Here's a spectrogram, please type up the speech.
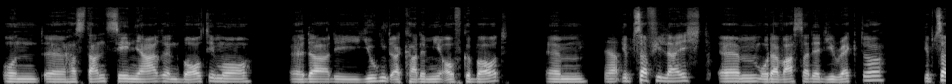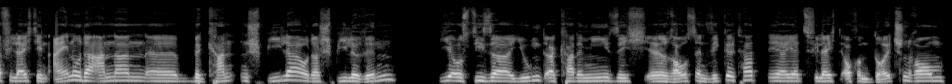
und äh, hast dann zehn Jahre in Baltimore äh, da die Jugendakademie aufgebaut. Ähm, ja. Gibt's da vielleicht, ähm, oder warst da der Director? Gibt's da vielleicht den ein oder anderen äh, bekannten Spieler oder Spielerin, die aus dieser Jugendakademie sich äh, rausentwickelt hat, der jetzt vielleicht auch im deutschen Raum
